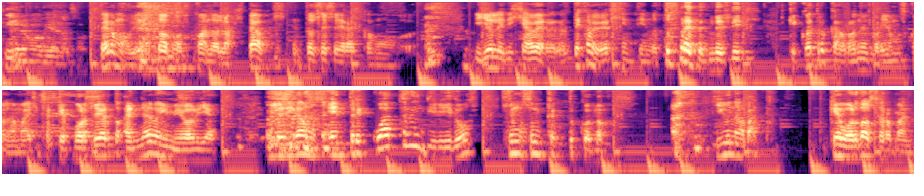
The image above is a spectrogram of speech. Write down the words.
¿Qué? Pero movía los ojos. pero movía todo cuando lo agitabas. Entonces era como. Y yo le dije, a ver, déjame ver si entiendo. Tú pretendes, Didi, que cuatro cabrones vayamos con la maestra, que por cierto, añado y me odia. Y le digamos, entre cuatro individuos, hicimos un cactus con ojos y una bata. Qué bordoso, hermano.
